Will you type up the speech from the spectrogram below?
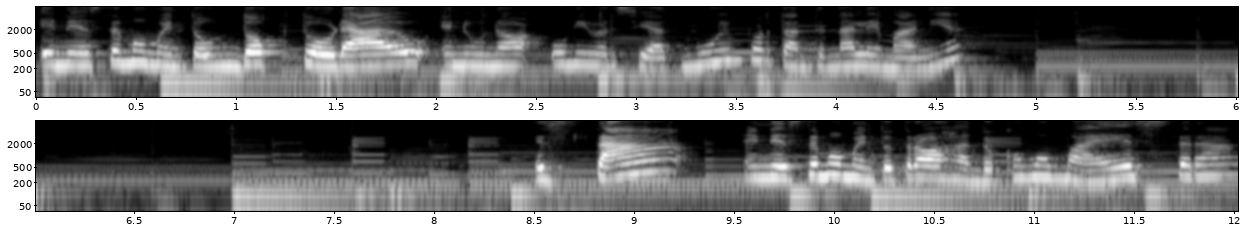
en este momento un doctorado en una universidad muy importante en Alemania está en este momento trabajando como maestra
